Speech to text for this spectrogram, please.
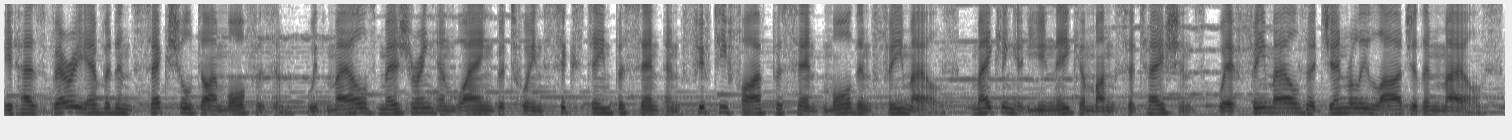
It has very evident sexual dimorphism, with males measuring and weighing between 16% and 55% more than females, making it unique among cetaceans, where females are generally larger than males.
